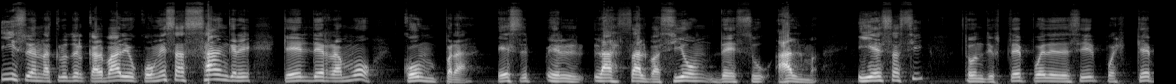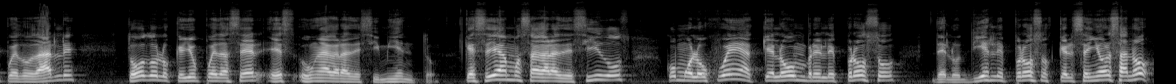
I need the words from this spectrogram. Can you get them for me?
hizo en la cruz del Calvario con esa sangre que Él derramó, compra es la salvación de su alma. Y es así donde usted puede decir, pues, ¿qué puedo darle? Todo lo que yo pueda hacer es un agradecimiento. Que seamos agradecidos como lo fue aquel hombre leproso de los diez leprosos que el Señor sanó,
